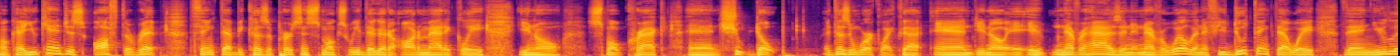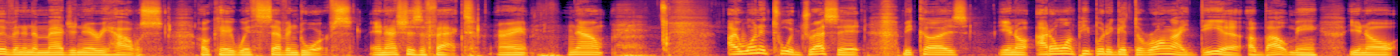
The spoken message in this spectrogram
Okay, you can't just off the rip think that because a person smokes weed, they're gonna automatically, you know, smoke crack and shoot dope. It doesn't work like that. And, you know, it, it, never has and it never will. And if you do think that way, then you live in an imaginary house, okay, with seven dwarfs. And that's just a fact. All right. Now, I wanted to address it because you know, I don't want people to get the wrong idea about me. You know,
